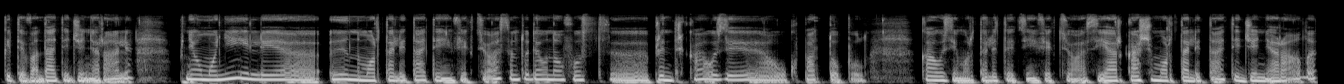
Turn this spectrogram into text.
câteva date generale, pneumoniile în mortalitatea infecțioasă întotdeauna au fost, printre cauze, au ocupat topul cauzei mortalității infecțioase, iar ca și mortalitate generală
